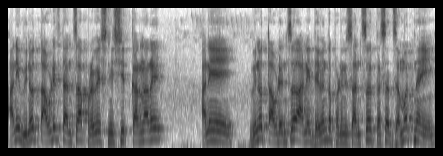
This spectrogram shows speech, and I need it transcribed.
आणि विनोद तावडेच त्यांचा प्रवेश निश्चित करणारे आणि विनोद तावडेंचं आणि देवेंद्र फडणवीसांचं कसं जमत नाही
